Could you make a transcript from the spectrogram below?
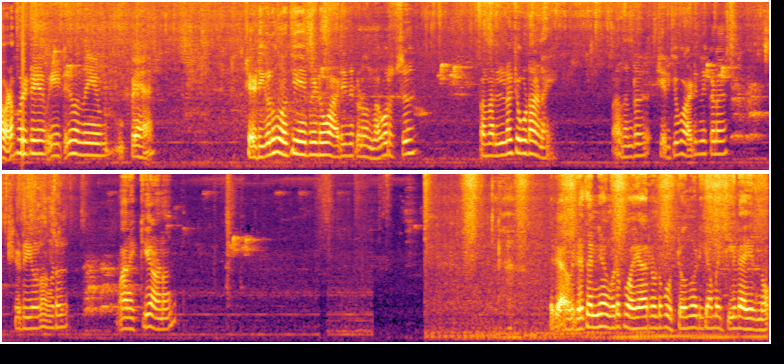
അവിടെ പോയിട്ട് വീട്ടിൽ വന്ന് പേ ചെടികൾ നോക്കി ഇവിടെ വാടി നിൽക്കണം എന്നാൽ കുറച്ച്. ഇപ്പം നല്ല ചൂടാണേ. അതുകൊണ്ട് ശരിക്കും വാടി നിൽക്കണ ചെടികൾ അങ്ങോട്ട് നനയ്ക്കുകയാണ്. രാവിലെ തന്നെ അങ്ങോട്ട് പോയാറുണ്ട് മുറ്റമൊന്നും അടിക്കാൻ പറ്റിയില്ലായിരുന്നു.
